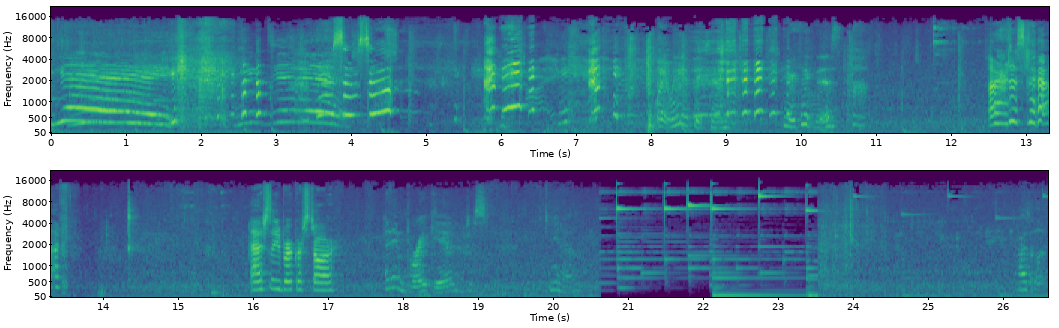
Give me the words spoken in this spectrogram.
Yay! Here, take this. I heard a snap. Ashley, broke our star. I didn't break it. I just, you know. How's it look?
